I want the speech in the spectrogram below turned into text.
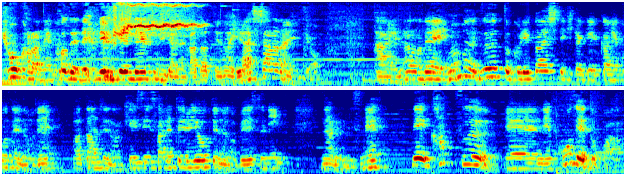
今日から猫背デビュー戦ですみたいな方っていうのはいらっしゃらないんですよ。はい、なので今までずっと繰り返してきた結果猫背のねパターンっていうのが形成されてるよっていうのがベースになるんですね。でかつ、えー、猫背とか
